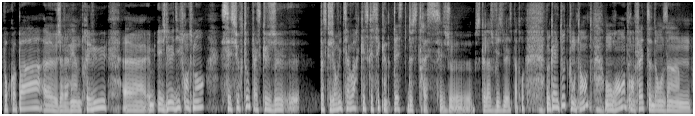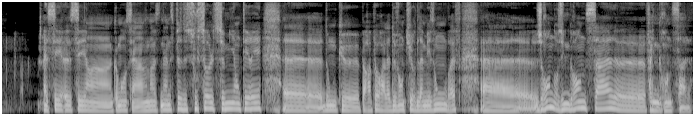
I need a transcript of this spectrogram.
Pourquoi pas? Euh, J'avais rien de prévu. et je lui ai dit franchement, c'est surtout parce que je parce que j'ai envie de savoir qu'est-ce que c'est qu'un test de stress. Je, parce que là, je visualise pas trop. Donc elle est toute contente. On rentre en fait dans un c'est euh, c'est un comment c'est un, un, espèce de sous-sol semi enterré donc euh, par rapport à la devanture de la maison. Bref euh, je rentre dans une grande salle euh, enfin une grande salle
